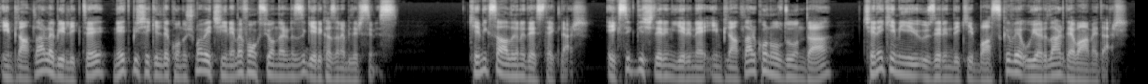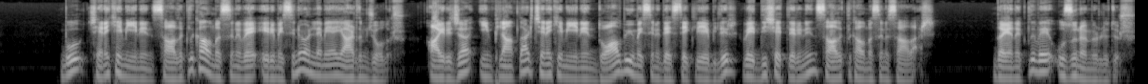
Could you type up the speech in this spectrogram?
İmplantlarla birlikte net bir şekilde konuşma ve çiğneme fonksiyonlarınızı geri kazanabilirsiniz. Kemik sağlığını destekler. Eksik dişlerin yerine implantlar konulduğunda çene kemiği üzerindeki baskı ve uyarılar devam eder. Bu çene kemiğinin sağlıklı kalmasını ve erimesini önlemeye yardımcı olur. Ayrıca implantlar çene kemiğinin doğal büyümesini destekleyebilir ve diş etlerinin sağlıklı kalmasını sağlar. Dayanıklı ve uzun ömürlüdür.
